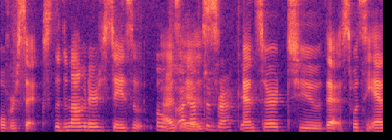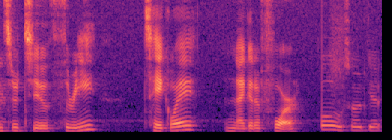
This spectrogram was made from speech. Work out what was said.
over six. The denominator stays Oh, as so I have to bracket? Answer to this. What's the answer to three take away negative four? Oh, so I'd get.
